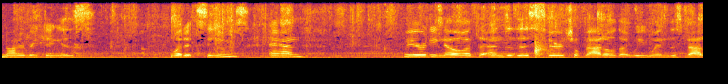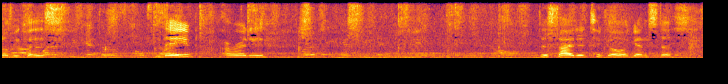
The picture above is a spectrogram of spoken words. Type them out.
Not everything is what it seems. And we already know at the end of this spiritual battle that we win this battle because they've already decided to go against us.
